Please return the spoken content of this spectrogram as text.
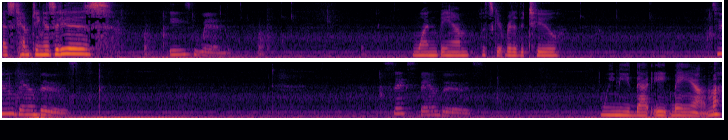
As tempting as it is. East wind. One bam. Let's get rid of the two. Two bamboos. Six bamboos. We need that eight bam.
